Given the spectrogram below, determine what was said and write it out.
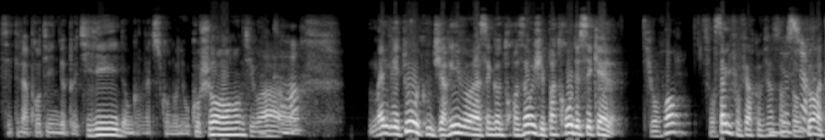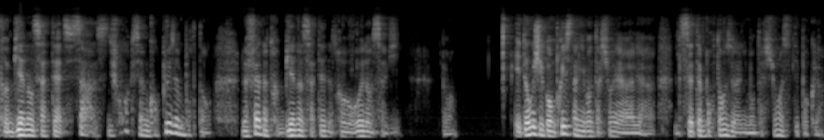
C'était la protéine de petit lait, donc en fait ce qu'on donnait aux cochons, tu vois. Euh, malgré tout, écoute, j'arrive à 53 ans, j'ai pas trop de séquelles. Tu comprends? C'est pour ça qu'il faut faire confiance Bien en son sûr. corps, être bien dans sa tête. Ça, je crois que c'est encore plus important. Le fait d'être bien dans sa tête, d'être heureux dans sa vie. Tu vois et donc j'ai compris cette alimentation, cette importance de l'alimentation à cette époque-là.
